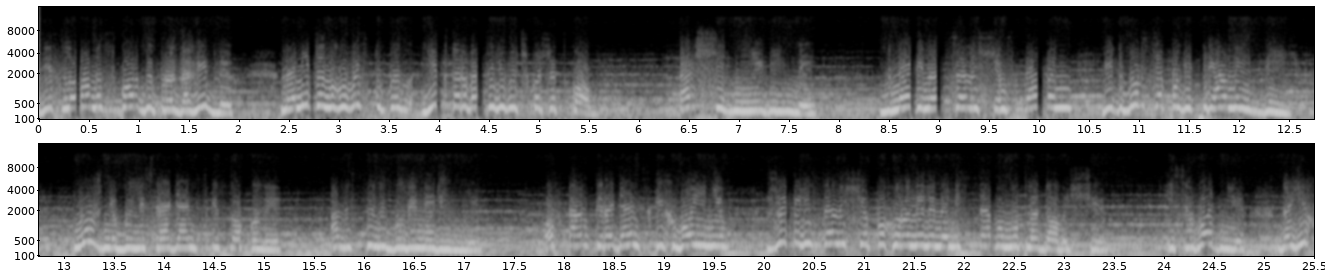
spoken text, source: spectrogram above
Зі словами скорби про загиблих на мітингу виступив Віктор Васильович Кочетков. Перші дні війни. В небі над селищем Степань відбувся повітряний бій. Мужньо бились радянські соколи, але сили були нерівні. Останки радянських воїнів жителі селища похоронили на місцевому кладовищі. І сьогодні до їх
